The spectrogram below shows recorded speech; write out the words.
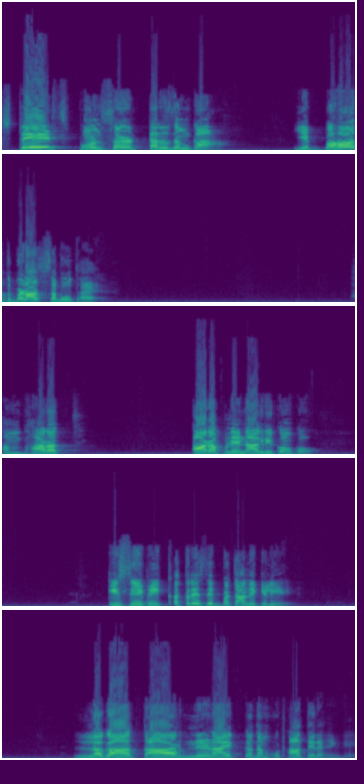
स्टेट स्पॉन्सर्ड टेररिज्म का ये बहुत बड़ा सबूत है। हम भारत और अपने नागरिकों को किसी भी खतरे से बचाने के लिए लगातार निर्णायक कदम उठाते रहेंगे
